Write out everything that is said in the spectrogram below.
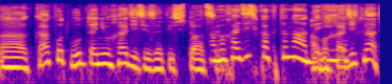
а, как вот будут они выходить из этой ситуации? А выходить как-то надо. А И- выходить надо.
